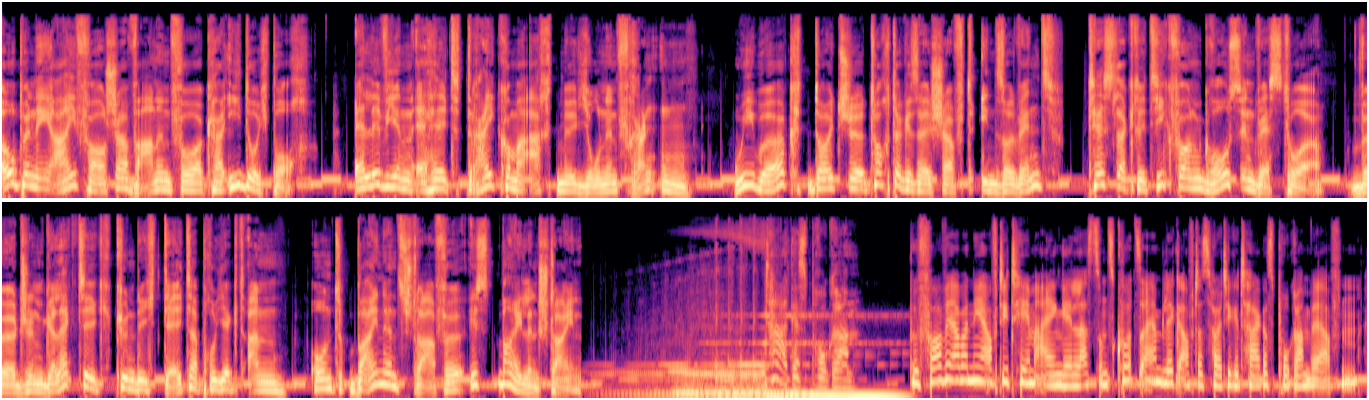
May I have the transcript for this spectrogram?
OpenAI-Forscher warnen vor KI-Durchbruch. Alivian erhält 3,8 Millionen Franken. WeWork, deutsche Tochtergesellschaft, insolvent. Tesla-Kritik von Großinvestor. Virgin Galactic kündigt Delta-Projekt an. Und Binance Strafe ist Meilenstein. Tagesprogramm. Bevor wir aber näher auf die Themen eingehen, lasst uns kurz einen Blick auf das heutige Tagesprogramm werfen.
